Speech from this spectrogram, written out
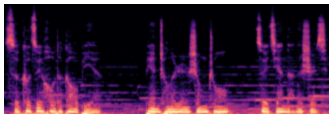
此刻最后的告别，变成了人生中最艰难的事情。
